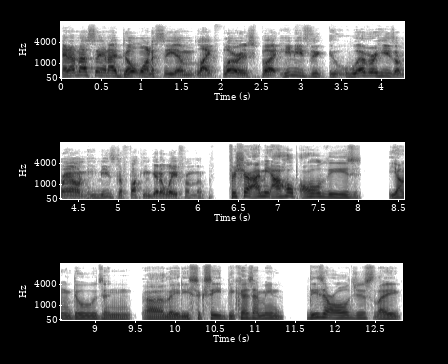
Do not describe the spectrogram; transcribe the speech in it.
and I'm not saying I don't want to see him like flourish, but he needs to, whoever he's around, he needs to fucking get away from them. For sure. I mean, I hope all these young dudes and uh, ladies succeed because I mean, these are all just like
